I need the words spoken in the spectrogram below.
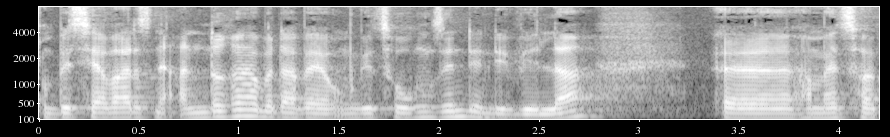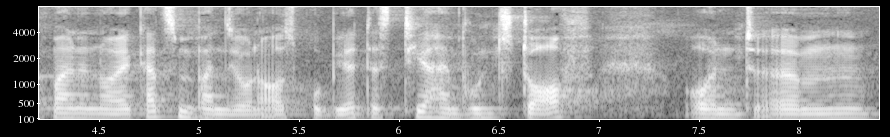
Und bisher war das eine andere, aber da wir ja umgezogen sind in die Villa, äh, haben wir jetzt heute mal eine neue Katzenpension ausprobiert, das Tierheim Wunsdorf. Und ähm,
